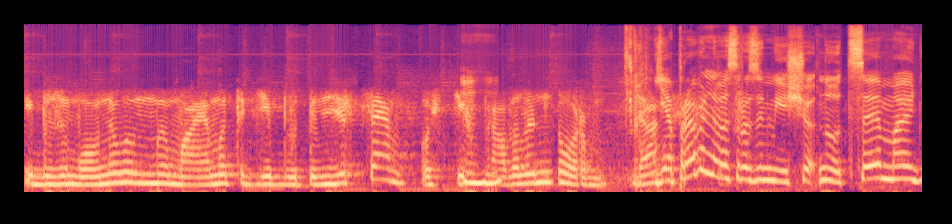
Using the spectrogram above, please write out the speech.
і безумовно ми маємо тоді бути взірцем ось цих правил норм. Да? Я правильно вас розумію, що ну це мають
